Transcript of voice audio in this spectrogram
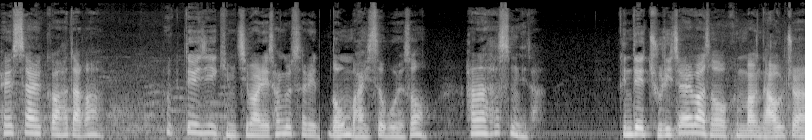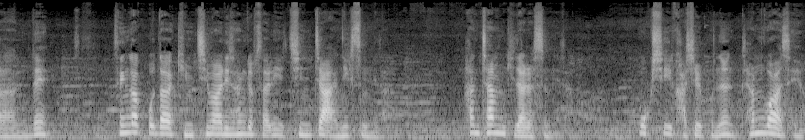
패스할까 하다가 흑돼지 김치말이 삼겹살이 너무 맛있어 보여서 하나 샀습니다. 근데 줄이 짧아서 금방 나올 줄 알았는데 생각보다 김치말이 삼겹살이 진짜 안 익습니다. 한참 기다렸습니다. 혹시 가실 분은 참고하세요.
